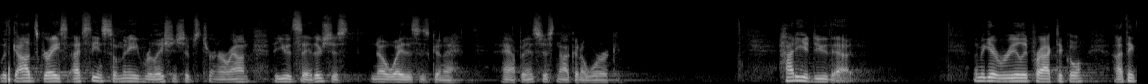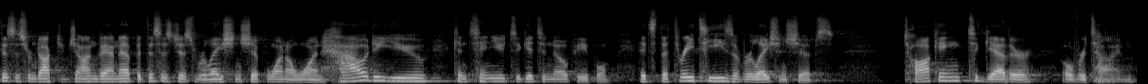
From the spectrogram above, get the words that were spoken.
with God's grace, I've seen so many relationships turn around that you would say, there's just no way this is going to happen. It's just not going to work. How do you do that? Let me get really practical. I think this is from Dr. John Van Epp, but this is just relationship 101. How do you continue to get to know people? It's the three T's of relationships talking together over time.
